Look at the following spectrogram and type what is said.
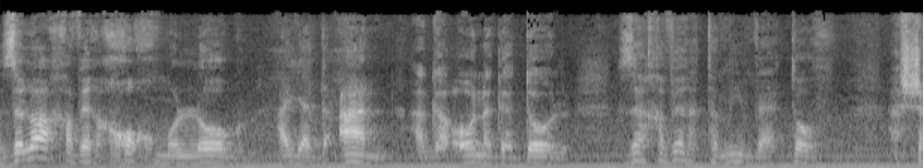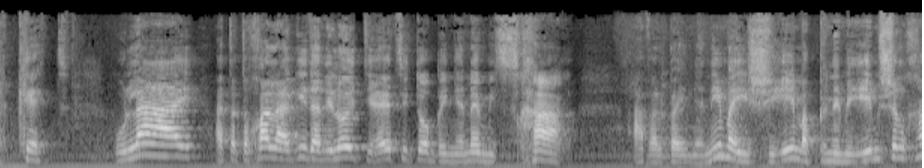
זה לא החבר החוכמולוג, הידען, הגאון הגדול. זה החבר התמים והטוב, השקט. אולי אתה תוכל להגיד, אני לא אתייעץ איתו בענייני מסחר, אבל בעניינים האישיים, הפנימיים שלך,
